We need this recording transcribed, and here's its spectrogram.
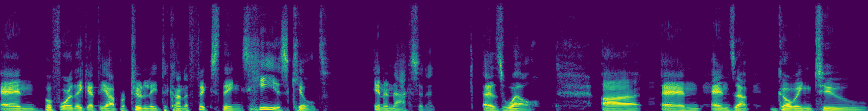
And before they get the opportunity to kind of fix things he is killed in an accident as well uh, and ends up going to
